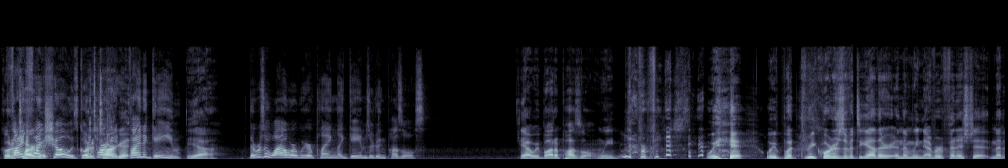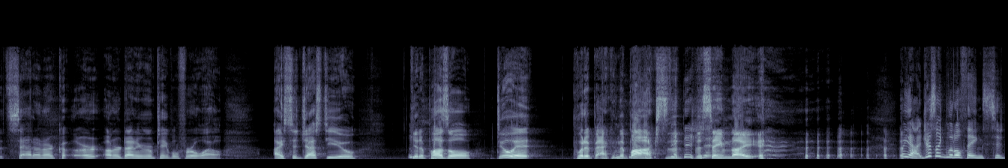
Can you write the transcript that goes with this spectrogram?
Go to find Target. fun shows. Go, to, Target, and find a game. Yeah. There was a while where we were playing like games or doing puzzles. Yeah, we bought a puzzle and we Never finished. it. we we put three quarters of it together and then we never finished it and then it sat on our, co- our on our dining room table for a while. I suggest to you get a puzzle, do it, put it back in the box the, the same night. but yeah, just like little things to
